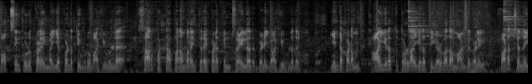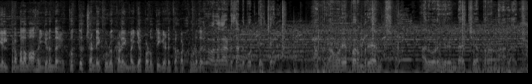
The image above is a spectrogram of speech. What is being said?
பாக்ஸிங் குழுக்களை மையப்படுத்தி உருவாகியுள்ள சார்பட்டா பரம்பரை திரைப்படத்தின் ட்ரெய்லர் வெளியாகியுள்ளது. இந்த படம் ஆயிரத்து தொள்ளாயிரத்து எழுபதாம் ஆண்டுகளில் வடசென்னையில் பிரபலமாக இருந்த குத்துச்சண்டை குழுக்களை மையப்படுத்தி எடுக்கப்பட்டுள்ளது. சண்டை போட்டு அப்பெல்லாம் ஒரே பரம்பரையா இருந்துச்சு. அது உடஞ்சி ரெண்டாச்சு அப்புறம் நாலாச்சு.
